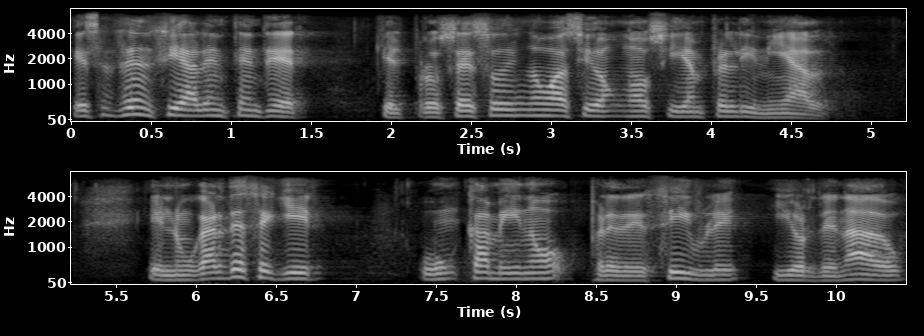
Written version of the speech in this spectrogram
es esencial entender que el proceso de innovación no siempre es lineal. En lugar de seguir un camino predecible y ordenado,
